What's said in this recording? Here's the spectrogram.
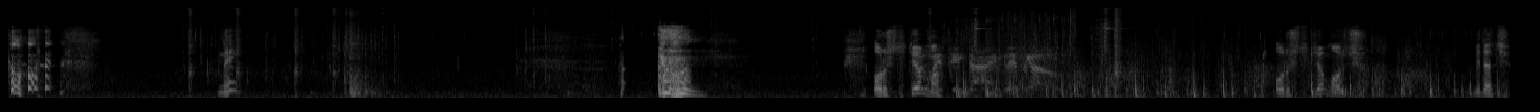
Tamam. ne? Go. Oruç tutuyor mu oruç? Miraç.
